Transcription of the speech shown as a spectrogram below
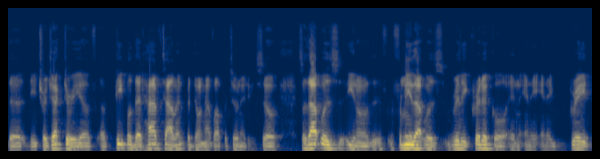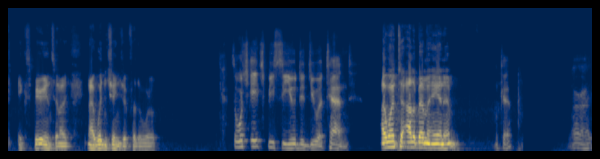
the the trajectory of, of people that have talent but don't have opportunities. So so that was, you know, for me that was really critical and, and, a, and a great experience, and I and I wouldn't change it for the world. So which HBCU did you attend? I went to Alabama A&M. Okay. All right.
